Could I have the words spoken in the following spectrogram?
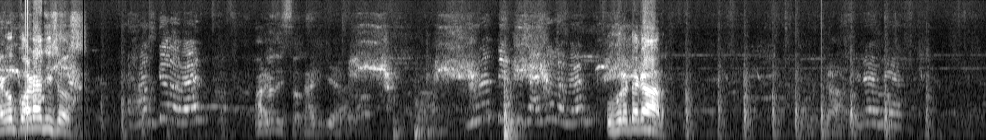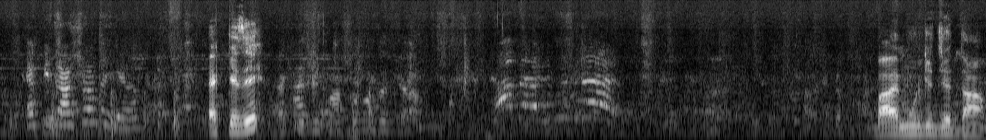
এখন আরে দিছস? উপরে টাকার এক কেজি এক কেজি? পাঁচশো পঞ্চাশ গ্রাম ভাই, মুরগির যে দাম,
